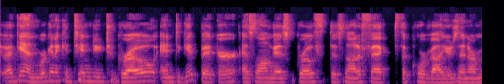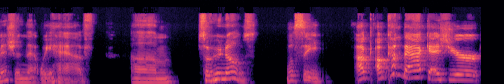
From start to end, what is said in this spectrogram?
again, we're going to continue to grow and to get bigger as long as growth does not affect the core values and our mission that we have. Um, so who knows? We'll see. I'll, I'll come back as your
